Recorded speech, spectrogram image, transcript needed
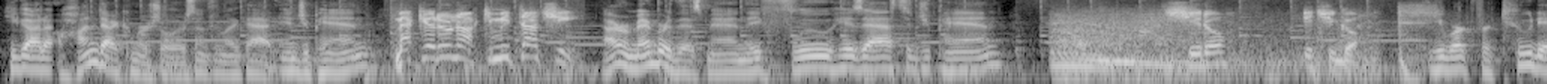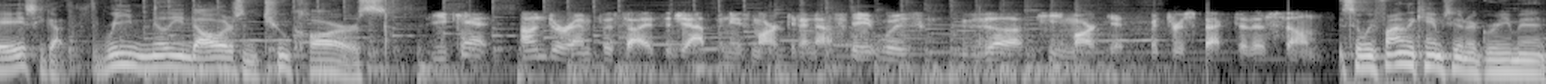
He got a Hyundai commercial or something like that in Japan. Makaruna, Kimitachi. I remember this, man. They flew his ass to Japan. Shiro, Ichigo. He worked for two days. He got $3 million in two cars. You can't underemphasize the Japanese market enough. It was the key market with respect to this film. So we finally came to an agreement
